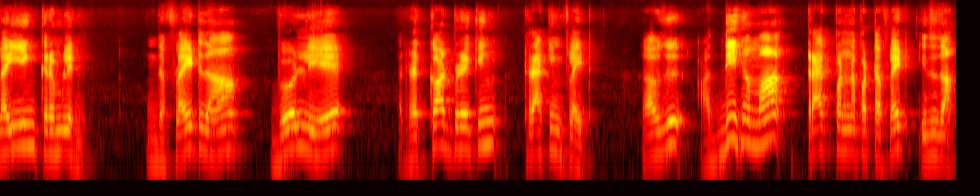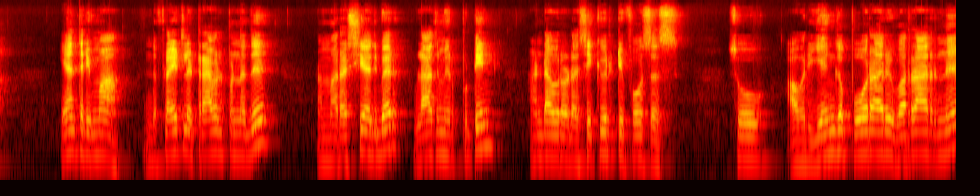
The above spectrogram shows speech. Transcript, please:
ஃப்ளையிங் கிரெம்லின் இந்த ஃப்ளைட்டு தான் வேர்ல்ட்லேயே ரெக்கார்ட் பிரேக்கிங் ட்ராக்கிங் ஃப்ளைட் அதாவது அதிகமாக ட்ராக் பண்ணப்பட்ட ஃப்ளைட் இதுதான். ஏன் தெரியுமா? இந்த ஃப்ளைட்டில் ட்ராவல் பண்ணது நம்ம ரஷ்ய அதிபர் விளாதிமிர் புட்டின் அண்ட் அவரோட செக்யூரிட்டி ஃபோர்ஸஸ் ஸோ அவர் எங்கே போகிறாரு வர்றாருன்னு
